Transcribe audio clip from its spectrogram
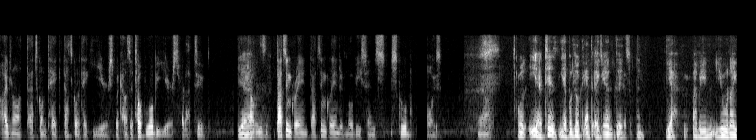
I don't know. That's going to take that's going to take years because it took rugby years for that too. Yeah. That was, that's ingrained. That's ingrained in rugby since schoolboys. Yeah. Well, yeah, it is. Yeah, but look, Yeah, it, again, the, the, yeah, I mean, you and I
